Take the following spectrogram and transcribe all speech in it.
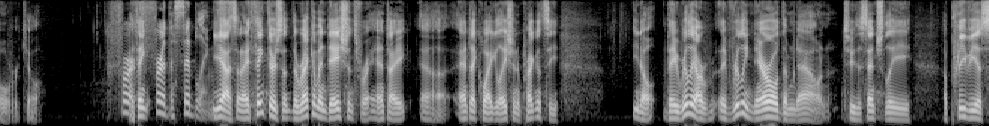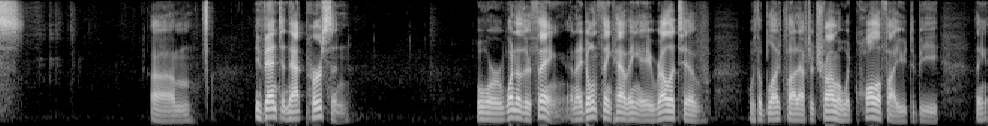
overkill. For I think- for the siblings. Yes, and I think there's a, the recommendations for anti uh, anticoagulation in pregnancy. You know, they really are. They've really narrowed them down to essentially a previous um, event in that person, or one other thing. And I don't think having a relative with a blood clot after trauma would qualify you to be. Thing.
